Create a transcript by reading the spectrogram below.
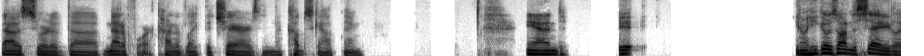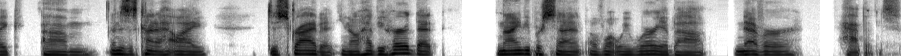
That was sort of the metaphor, kind of like the chairs and the Cub Scout thing. And it, you know, he goes on to say, like, um, and this is kind of how I describe it. You know, have you heard that 90% of what we worry about never happens?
